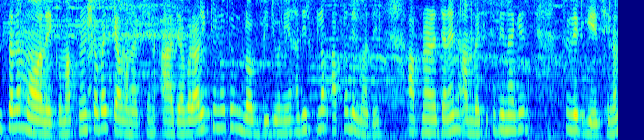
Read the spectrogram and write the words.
আসসালামু আলাইকুম। আপনারা সবাই কেমন আছেন? আজ আবার আরেকটি নতুন ব্লগ ভিডিও নিয়ে হাজির হলাম আপনাদের মাঝে। আপনারা জানেন, আমরা কিছুদিন আগে সিলেট গিয়েছিলাম।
